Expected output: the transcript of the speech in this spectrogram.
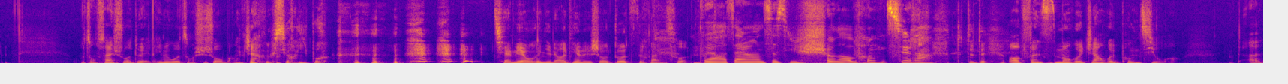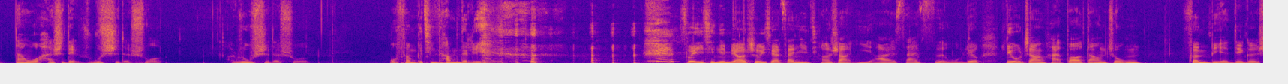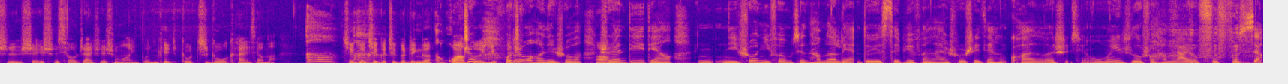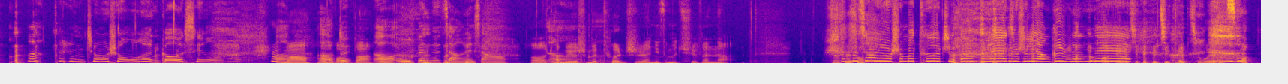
我总算说对了，因为我总是说王战和肖一博。前面我跟你聊天的时候多次犯错，不要再让自己受到抨击了。对对对，哦，粉丝们会这样会抨击我，呃，但我还是得如实的说，如实的说，我分不清他们的脸，所以请你描述一下，在你墙上一二三四五六六张海报当中，分别那个是谁是肖战，谁是王一博？你可以给我指给我看一下吗？啊，这个这个这个这个呃花格衣服的我这么和你说吧，啊首先第一点哦，你你说你分不清他们的脸，对于 CP 粉来说是一件很快乐的事情。我们一直都说他们俩有夫妇相啊，但是你这么说，我会很高兴哦。是吗？啊，好吧，呃，我跟你讲一下哦，哦，他们有什么特质啊？你怎么区分呢？什么叫有什么特质？他们本来就是两个人 哦，对呢不。起，对不起，对不起，我又错。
